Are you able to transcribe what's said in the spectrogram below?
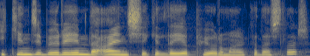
İkinci böreğim de aynı şekilde yapıyorum arkadaşlar.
